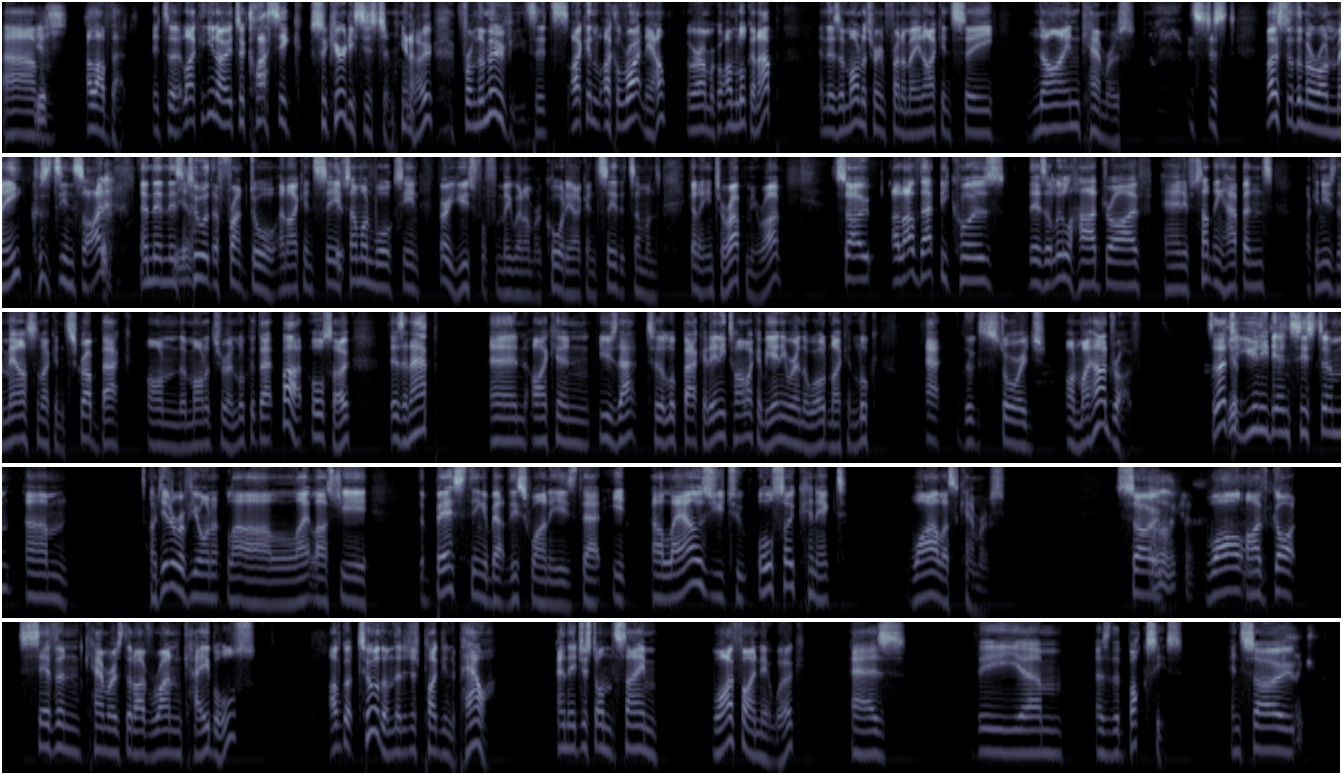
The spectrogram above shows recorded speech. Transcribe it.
Um, Yes. I love that. It's a like you know, it's a classic security system. You know, from the movies. It's I can like right now where I'm I'm looking up and there's a monitor in front of me and I can see nine cameras. It's just most of them are on me because it's inside, and then there's Yeah. two at the front door, and I can see if someone walks in. Very useful for me when I'm recording. I can see that someone's going to interrupt me, right? So I love that because there's a little hard drive, and if something happens, I can use the mouse and I can scrub back on the monitor and look at that. But also, there's an app, and I can use that to look back at any time. I can be anywhere in the world, and I can look at the storage on my hard drive. So that's a Uniden system. Um, I did a review on it la- late last year. The best thing about this one is that it allows you to also connect wireless cameras. So Oh, okay. while I've got seven cameras that I've run cables, I've got two of them that are just plugged into power, and they're just on the same Wi-Fi network as the um, as the box is, and so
